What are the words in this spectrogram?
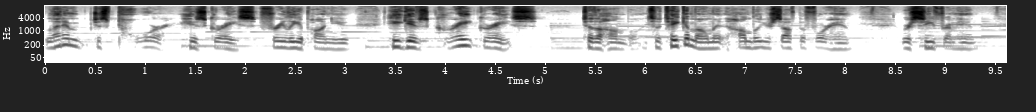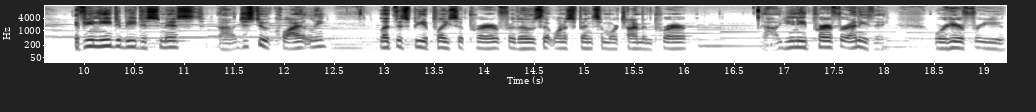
let him just pour his grace freely upon you he gives great grace to the humble. And so take a moment humble yourself before him receive from him. If you need to be dismissed uh, just do it quietly. Let this be a place of prayer for those that want to spend some more time in prayer. Uh, you need prayer for anything. We're here for you.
